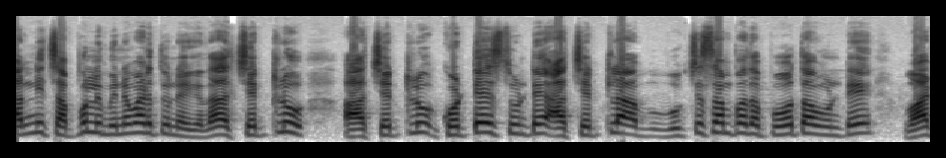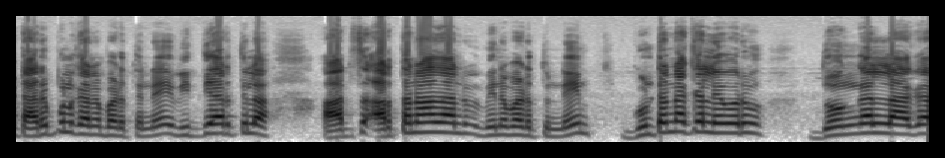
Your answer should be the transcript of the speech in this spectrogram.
అన్ని చప్పులు వినబడుతున్నాయి కదా. చెట్లు ఆ చెట్లు కొట్టేస్తుంటే ఆ చెట్ల వృక్ష సంపద పోతూ ఉంటే వాటి అరుపులు కనబడుతున్నాయి. విద్యార్థుల అర్థనాదాలు వినబడుతున్నాయి. గుంటనక్కలు ఎవరు? దొంగల్లాగా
